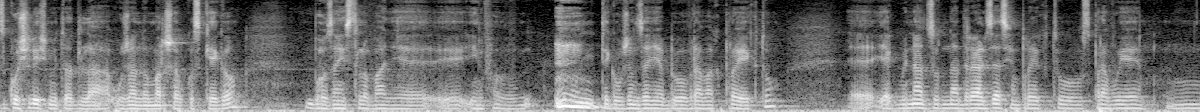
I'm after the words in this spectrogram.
Zgłosiliśmy to dla Urzędu Marszałkowskiego, bo zainstalowanie e, info, tego urządzenia było w ramach projektu. Jakby nadzór nad realizacją projektu sprawuje mm,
